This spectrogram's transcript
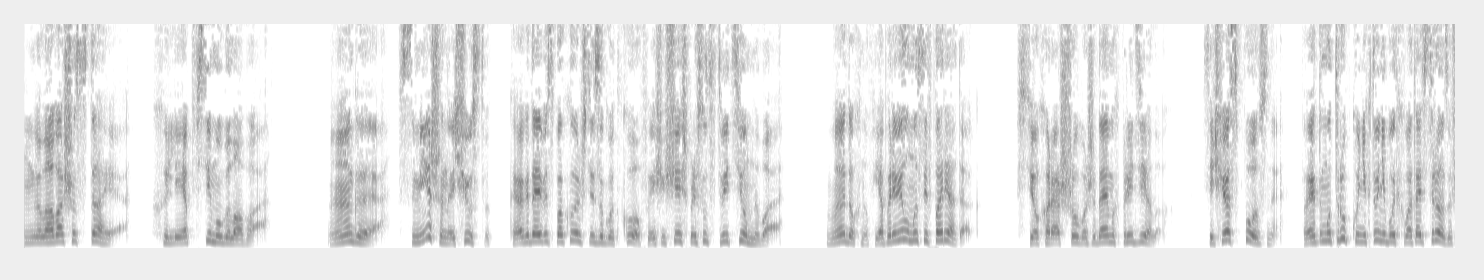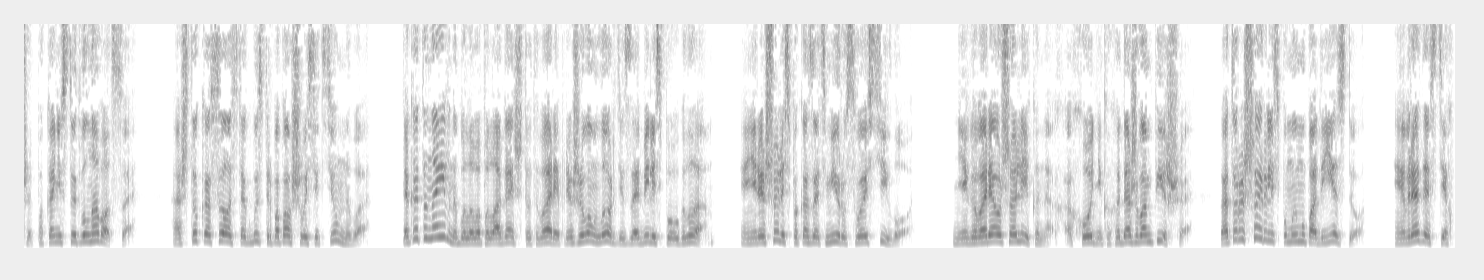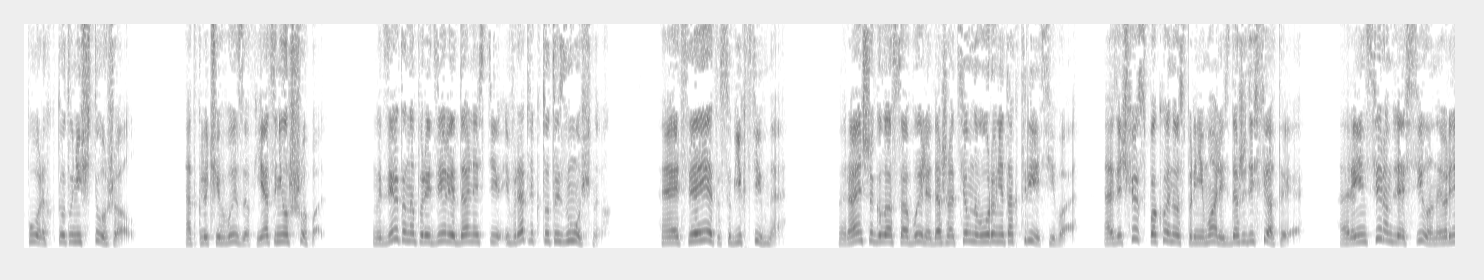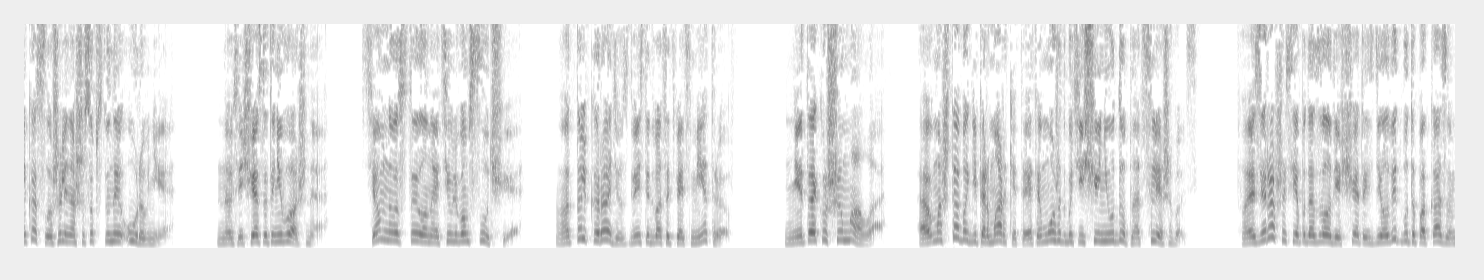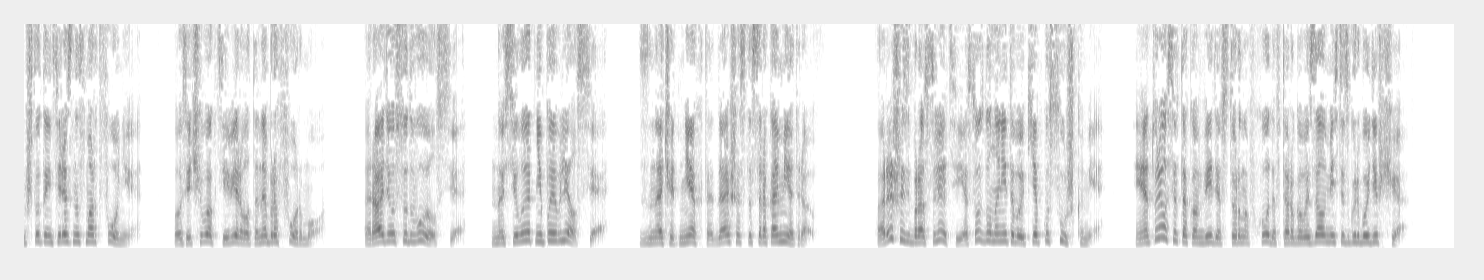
Глава шестая. Хлеб всему голова. Ага, смешанное чувство, когда беспокоишься за гудков и ощущаешь присутствие темного. Выдохнув, я привел мысли в порядок. Все хорошо в ожидаемых пределах. Сейчас поздно, поэтому трубку никто не будет хватать сразу же, пока не стоит волноваться. А что касалось так быстро попавшегося темного, так это наивно было бы полагать, что твари при живом лорде забились по углам и не решились показать миру свою силу. Не говоря уж о ликонах, охотниках и даже вампирше, которые шарились по моему подъезду, и вряд ли с тех пор их кто-то уничтожил. Отключив вызов, я оценил шепот. Где-то на пределе дальности и вряд ли кто-то из мощных. Хотя это субъективно. Раньше голоса были даже от темного уровня так третьего, а сейчас спокойно воспринимались даже десятые. Ориентиром для силы наверняка служили наши собственные уровни. Но сейчас это не важно. Темного стоило найти в любом случае. Вот только радиус 225 метров не так уж и мало. А в масштабах гипермаркета это может быть еще неудобно отслеживать. Поозиравшись, я подозвал девчат и сделал вид, будто показываем что-то интересное на смартфоне, после чего активировал Тенебро-форму. Радиус удвоился, но силуэт не появлялся. Значит, нехта дальше 140 метров. Порывшись в браслете, я создал нанитовую кепку с ушками — и отправился в таком виде в сторону входа в торговый зал вместе с гурьбой девчат.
